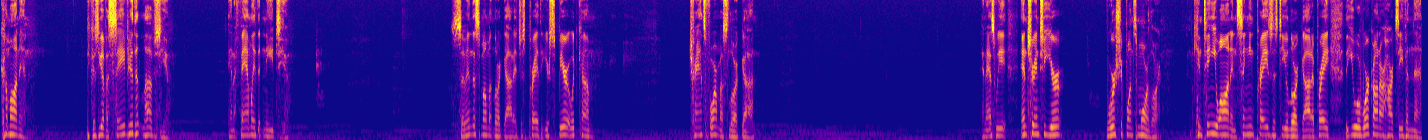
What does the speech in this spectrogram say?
Come on in because you have a Savior that loves you and a family that needs you. So, in this moment, Lord God, I just pray that your Spirit would come. Transform us, Lord God. And as we enter into your worship once more, Lord, continue on in singing praises to you, Lord God, I pray that you would work on our hearts even then.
